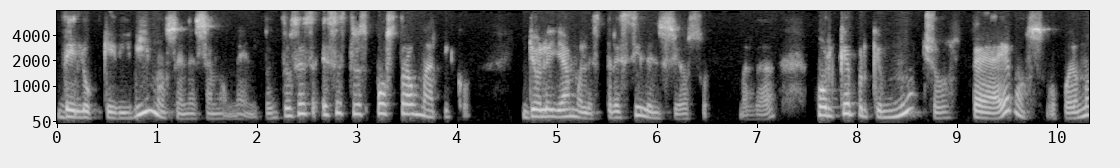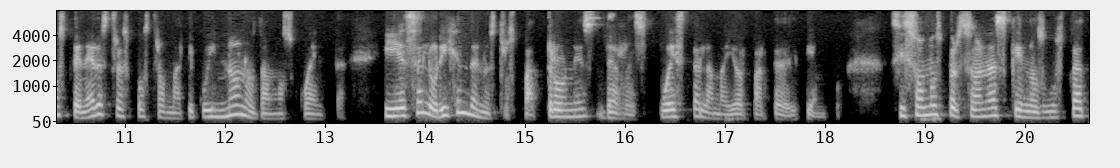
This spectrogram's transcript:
de lo que vivimos en ese momento. Entonces, ese estrés postraumático, yo le llamo el estrés silencioso, ¿verdad? ¿Por qué? Porque muchos traemos o podemos tener estrés postraumático y no nos damos cuenta. y es el origen de nuestros patrones de respuesta la mayor parte del tiempo. Si somos personas que nos gusta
